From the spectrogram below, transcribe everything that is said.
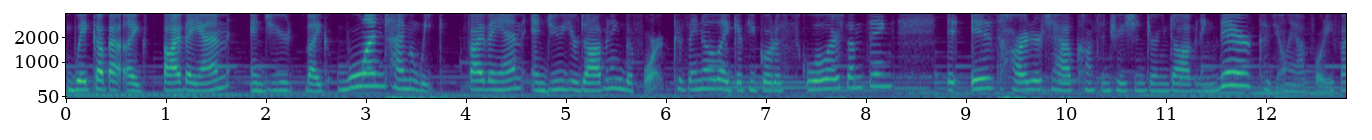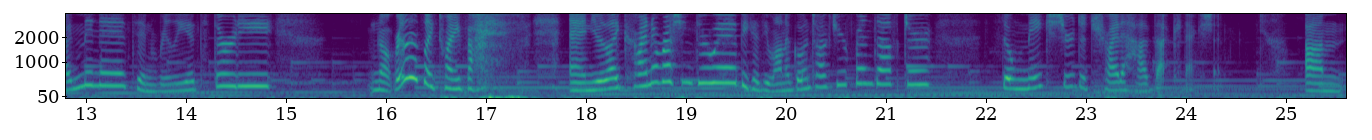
wake up at like 5 a.m. and do your like one time a week 5 a.m. and do your davening before. Because I know, like, if you go to school or something, it is harder to have concentration during davening there because you only have 45 minutes and really it's 30. No, really it's like 25. and you're like kind of rushing through it because you want to go and talk to your friends after. So make sure to try to have that connection. Um,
